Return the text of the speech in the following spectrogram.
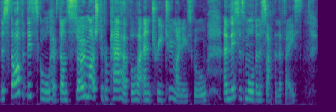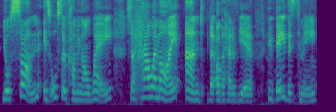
The staff at this school have done so much to prepare her for her entry to my new school, and this is more than a slap in the face. Your son is also coming our way, so how am I and the other head of year who gave this to me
